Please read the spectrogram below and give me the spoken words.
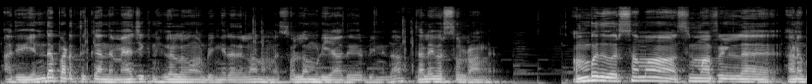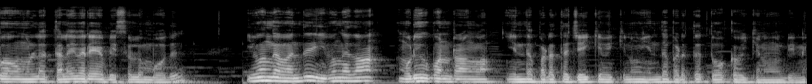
அது எந்த படத்துக்கு அந்த மேஜிக் நிகழும் அப்படிங்கிறதெல்லாம் நம்ம சொல்ல முடியாது அப்படின்னு தான் தலைவர் சொல்கிறாங்க ஐம்பது வருஷமாக சினிமா ஃபீல்டில் அனுபவம் உள்ள தலைவரே அப்படி சொல்லும்போது இவங்க வந்து இவங்க தான் முடிவு பண்ணுறாங்களாம் எந்த படத்தை ஜெயிக்க வைக்கணும் எந்த படத்தை தோக்க வைக்கணும் அப்படின்னு.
